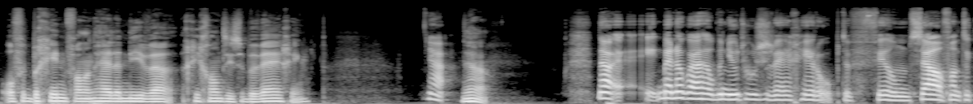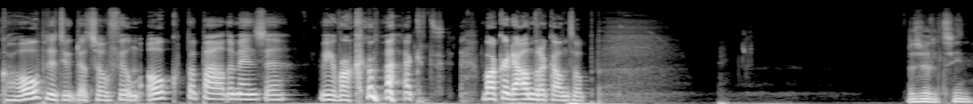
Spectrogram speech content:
of het begin van een hele nieuwe, gigantische beweging. ja. Ja, Nou, ik ben ook wel heel benieuwd hoe ze reageren op de film zelf. Want ik hoop natuurlijk dat zo'n film ook bepaalde mensen weer wakker maakt. Wakker de andere kant op. we zullen het zien.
